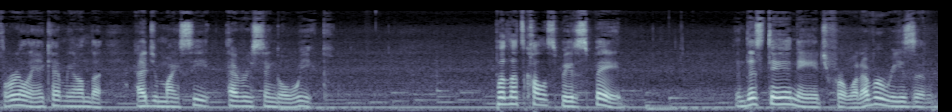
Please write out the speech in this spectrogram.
thrilling. It kept me on the edge of my seat every single week. But let's call a spade a spade in this day and age, for whatever reason,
